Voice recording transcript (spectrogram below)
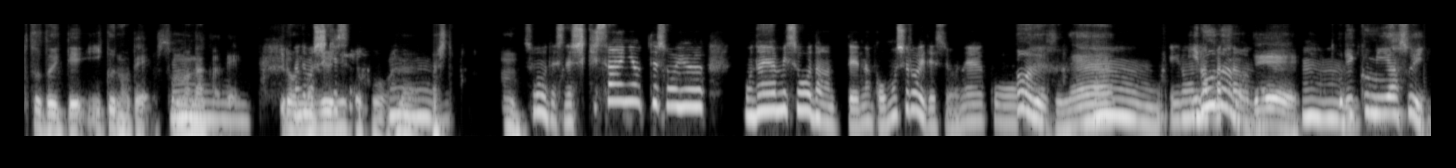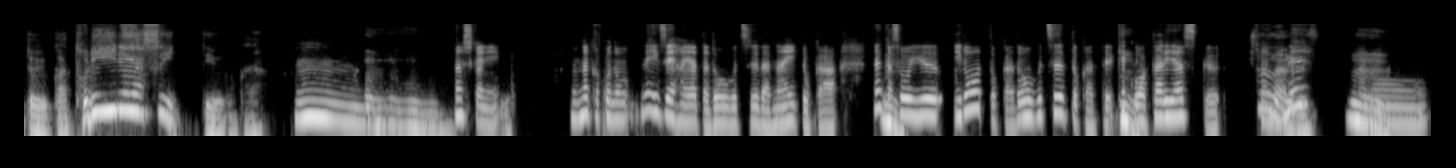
続いていくので、その中でいろんな12色を話した。うん、そうですね。色彩によってそういうお悩み相談ってなんか面白いですよね。こうそうですね。うん、色なので、うんうん、取り組みやすいというか、取り入れやすいっていうのかな。うん。うんうん、確かに。なんかこのね、以前流行った動物だないとか、なんかそういう色とか動物とかって結構わかりやすくそうなんです。うん、あの、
